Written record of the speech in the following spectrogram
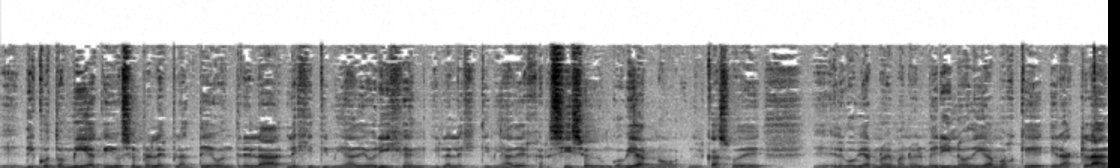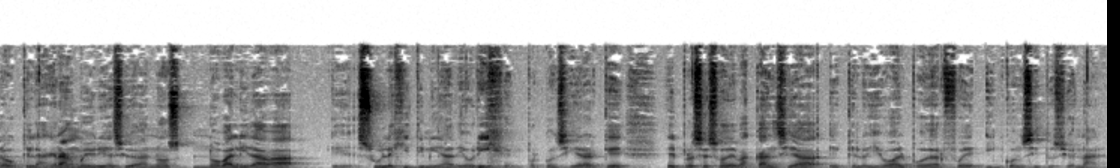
eh, dicotomía que yo siempre les planteo entre la legitimidad de origen y la legitimidad de ejercicio de un gobierno. En el caso del de, eh, gobierno de Manuel Merino, digamos que era claro que la gran mayoría de ciudadanos no validaba su legitimidad de origen por considerar que el proceso de vacancia que lo llevó al poder fue inconstitucional.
